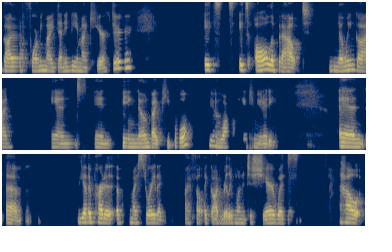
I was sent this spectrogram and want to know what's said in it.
God forming my identity and my character, it's it's all about knowing God and in being known by people yeah. and walking in community. And um, the other part of, of my story that I felt like God really wanted to share was how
